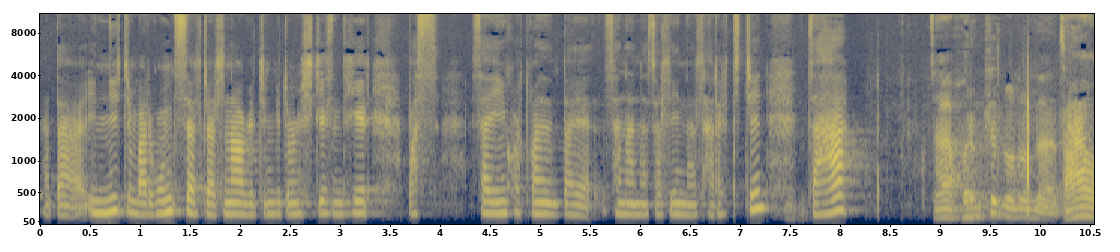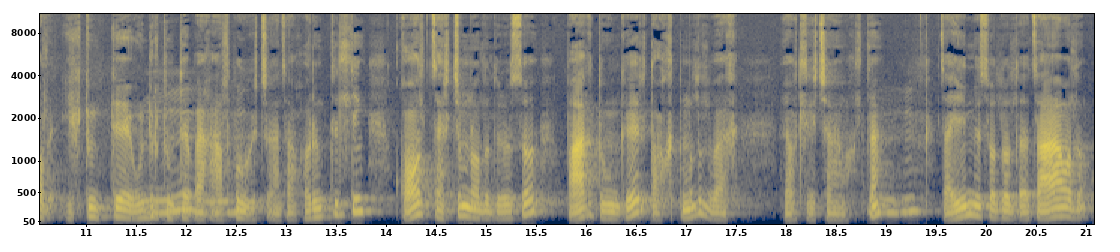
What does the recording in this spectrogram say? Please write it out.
одоо энэний чинь баг үндэс олж олно гэж ингэж уншижсэн. Тэгэхээр бас сая инх утгааны одоо санаанаас бол энэ бол харагдаж байна. За За хоримтлал бол заавал их дүнтэй, өндөр дүнтэй байх албагүй гэж байгаа. За хоримтлалын гол зарчим нь бол ерөөсөө бага дүнгээр тогтмол байх явдал гэж байгаа юм байна л та. За иймээс бол заавал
